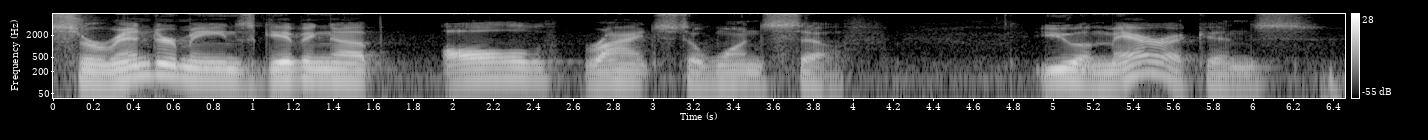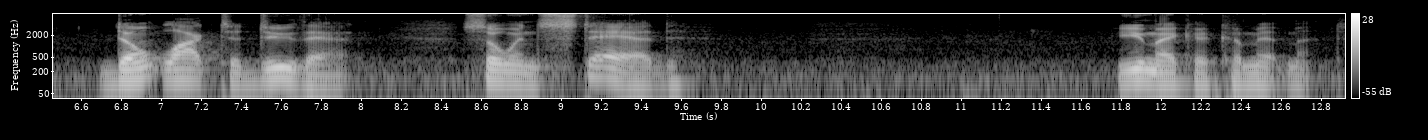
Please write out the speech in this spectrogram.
Surrender means giving up all rights to oneself. You Americans don't like to do that. So instead, you make a commitment.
